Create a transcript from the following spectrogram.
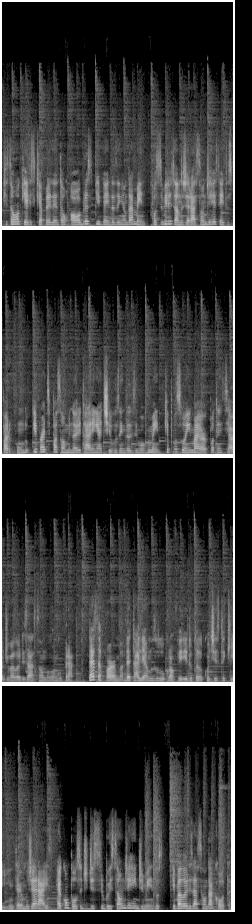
que são aqueles que apresentam obras e vendas em andamento, possibilitando geração de receitas para o fundo e participação minoritária em ativos em desenvolvimento, que possuem maior potencial de valorização no longo prazo. Dessa forma, detalhamos o lucro oferido pelo cotista que, em termos gerais, é composto de distribuição de rendimentos e valorização da cota,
